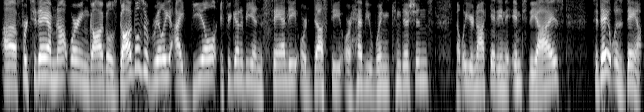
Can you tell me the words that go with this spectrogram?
uh, for today, I'm not wearing goggles. Goggles are really ideal if you're going to be in sandy or dusty or heavy wind conditions. That way you're not getting it into the eyes. Today it was damp.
